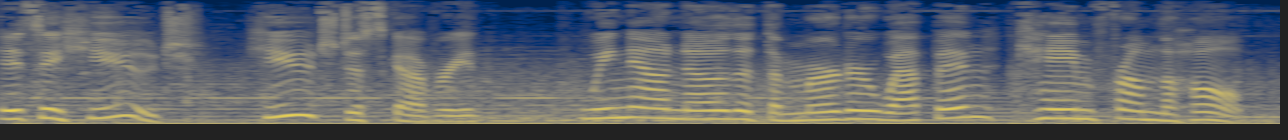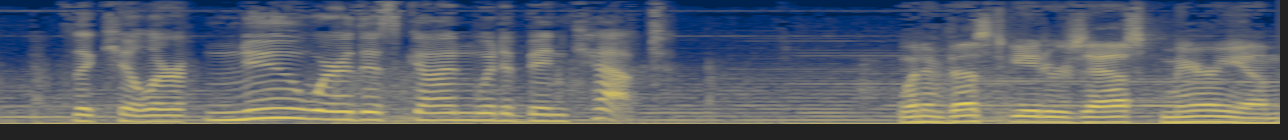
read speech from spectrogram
It's a huge, huge discovery. We now know that the murder weapon came from the home. The killer knew where this gun would have been kept. When investigators asked Miriam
